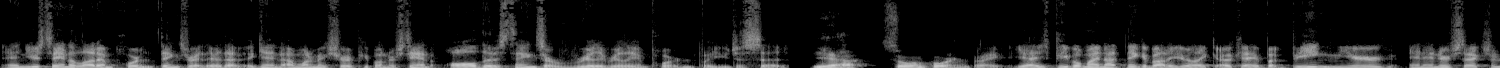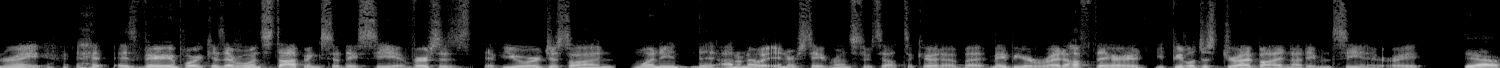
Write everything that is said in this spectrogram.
And you're saying a lot of important things right there that, again, I want to make sure people understand all those things are really, really important, what you just said. Yeah, so important. Right. Yeah, people might not think about it. You're like, okay, but being near an intersection, right, is very important because everyone's stopping so they see it versus if you were just on one, I don't know what interstate runs through South Dakota, but maybe you're right off there. People just drive by not even seeing it, right? Yeah,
